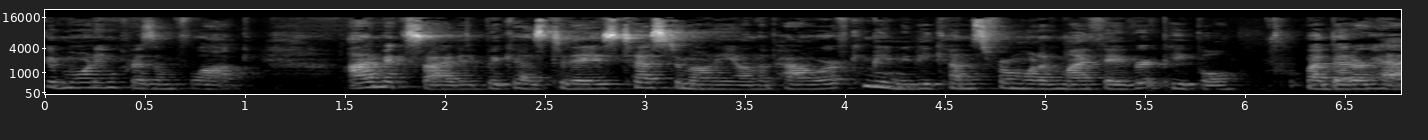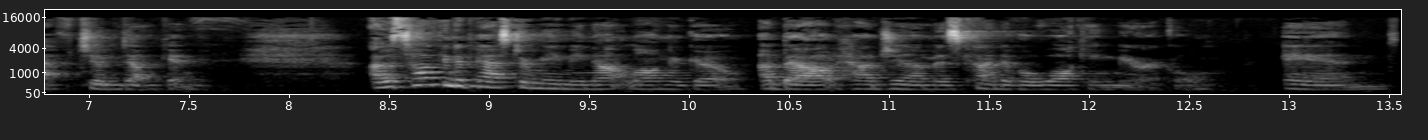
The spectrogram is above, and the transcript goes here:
Good morning, Prism Flock. I'm excited because today's testimony on the power of community comes from one of my favorite people, my better half, Jim Duncan. I was talking to Pastor Mimi not long ago about how Jim is kind of a walking miracle. And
